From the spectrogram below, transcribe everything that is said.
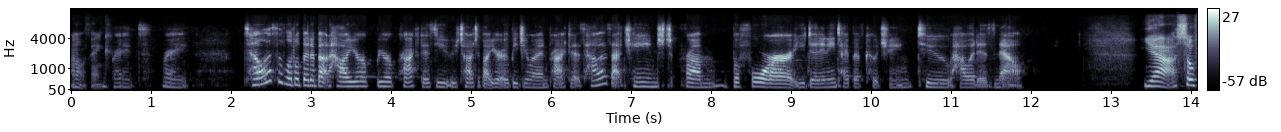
i don't think. Right right. Tell us a little bit about how your your practice you, you talked about your obgyn practice. How has that changed from before you did any type of coaching to how it is now yeah. So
